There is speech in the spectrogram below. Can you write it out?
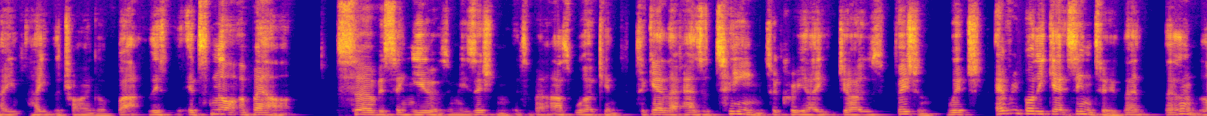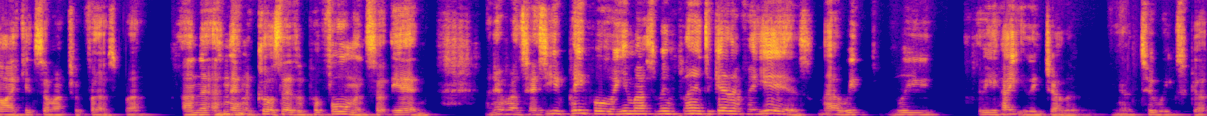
hate hate the triangle. But this, it's not about servicing you as a musician. It's about us working together as a team to create Joe's vision, which everybody gets into. They, they don't like it so much at first, but and then, and then of course there's a performance at the end, and everyone says, "You people, you must have been playing together for years." No, we we we hated each other. You know, two weeks ago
